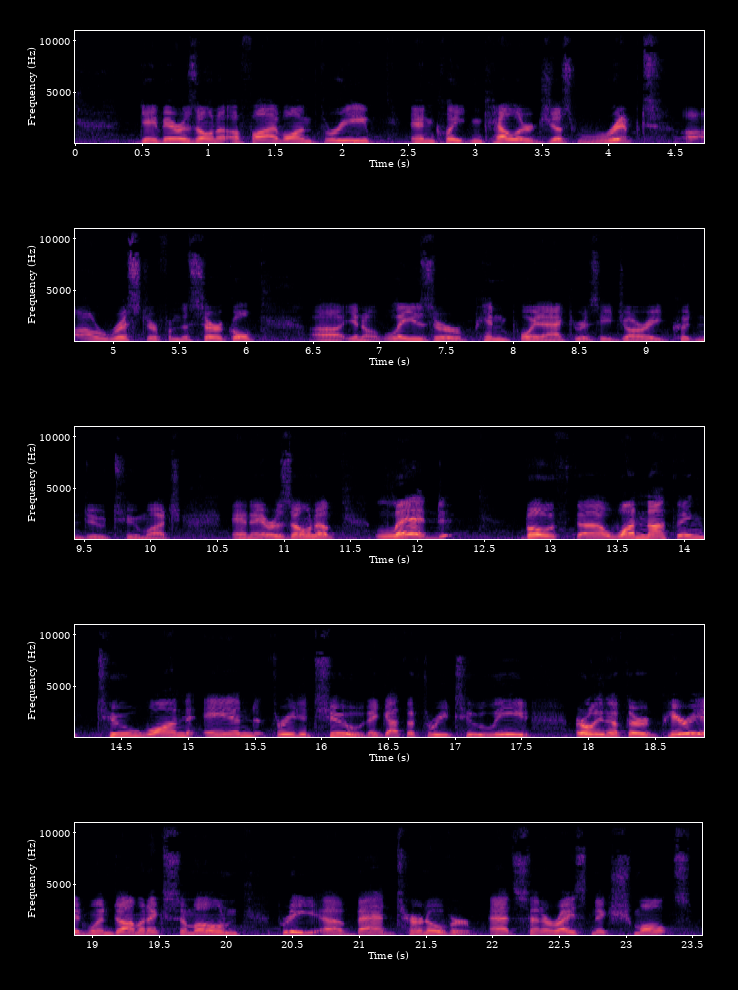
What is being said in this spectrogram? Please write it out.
Gave Arizona a five on three, and Clayton Keller just ripped a wrister from the circle. Uh, you know, laser pinpoint accuracy. Jarry couldn't do too much. And Arizona led both uh, 1 nothing, 2 1, and 3 to 2. They got the 3 2 lead early in the third period when Dominik Simon, pretty uh, bad turnover at center ice. Nick Schmaltz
